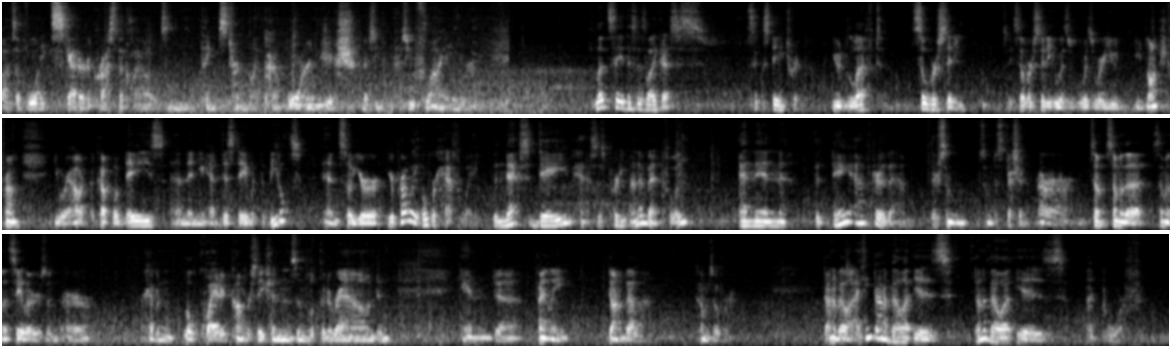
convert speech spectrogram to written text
lots of light scattered across the clouds and things turn like kind of orangish as you as you fly over. Let's say this is like a six day trip. You'd left Silver City. So Silver City was was where you you launched from. You were out a couple of days, and then you had this day with the beetles, and so you're you're probably over halfway. The next day passes pretty uneventfully, and then the day after that, there's some some discussion. Some some of the some of the sailors are, are having little quieted conversations and looking around, and and uh, finally, Donabella comes over. Donabella, I think Donabella is Donabella is a dwarf.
